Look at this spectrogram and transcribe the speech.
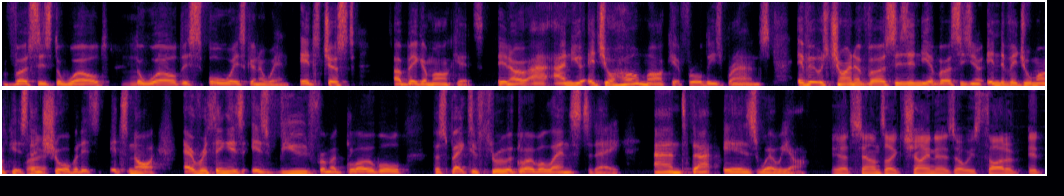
versus the world, mm. the world is always going to win. It's just a bigger market, you know, and, you, it's your home market for all these brands. If it was China versus India versus you know individual markets, right. then sure, but it's it's not. Everything is is viewed from a global perspective through a global lens today, and that is where we are. Yeah, it sounds like China has always thought of it.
